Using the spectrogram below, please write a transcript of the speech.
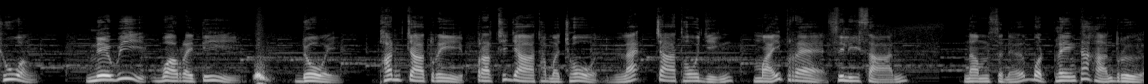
ช่วง Navy Variety โดยพันจาตรี ปรัชญาธรรมโชตและจาโทหญิง ไหมแพรศิริสาร นำเสนอบทเพลงทหารเรือ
